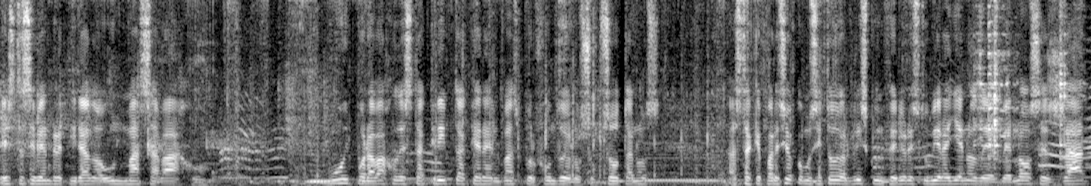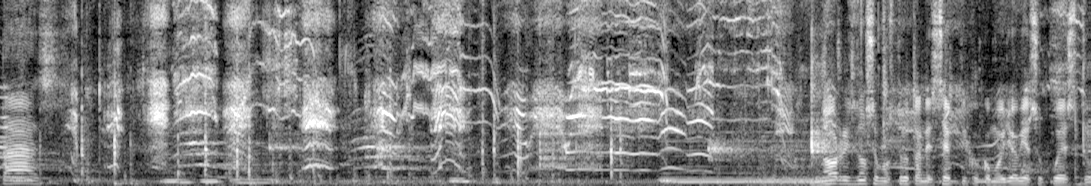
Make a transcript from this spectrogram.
Estas se habían retirado aún más abajo, muy por abajo de esta cripta que era el más profundo de los subsótanos, hasta que pareció como si todo el risco inferior estuviera lleno de veloces ratas. Norris no se mostró tan escéptico como yo había supuesto,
